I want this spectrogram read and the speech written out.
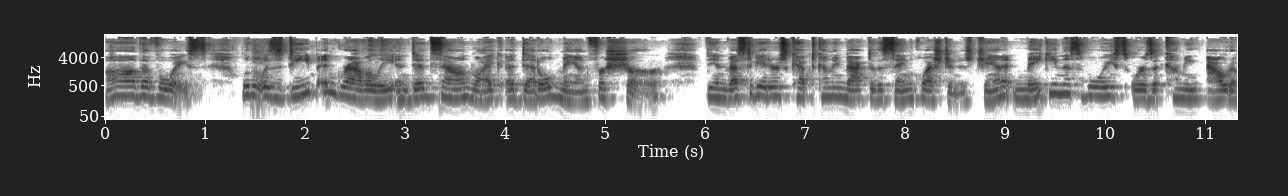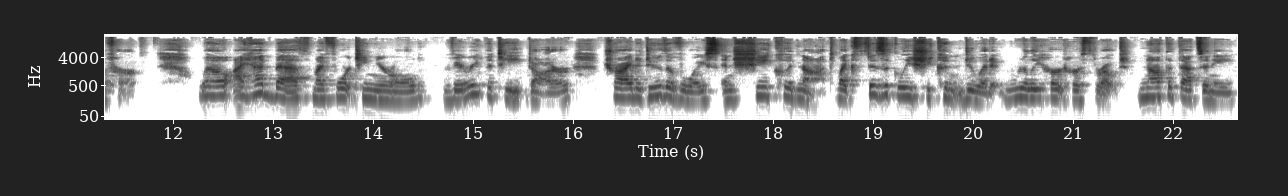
Ah, the voice. Well, it was deep and gravelly and did sound like a dead old man for sure. The investigators kept coming back to the same question Is Janet making this voice or is it coming out of her? Well, I had Beth, my 14 year old, very petite daughter, try to do the voice and she could not. Like physically, she couldn't do it. It really hurt her throat. Not that that's any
